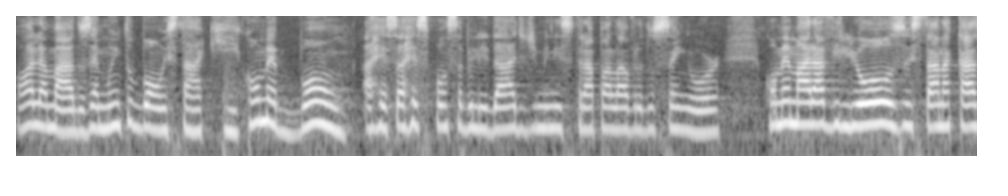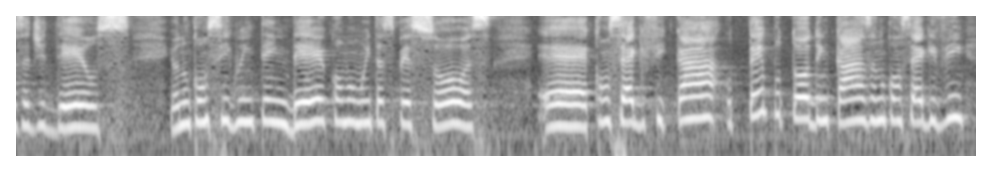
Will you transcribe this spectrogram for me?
Olha, amados, é muito bom estar aqui. Como é bom essa responsabilidade de ministrar a palavra do Senhor. Como é maravilhoso estar na casa de Deus. Eu não consigo entender como muitas pessoas é, conseguem ficar o tempo todo em casa, não conseguem vir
